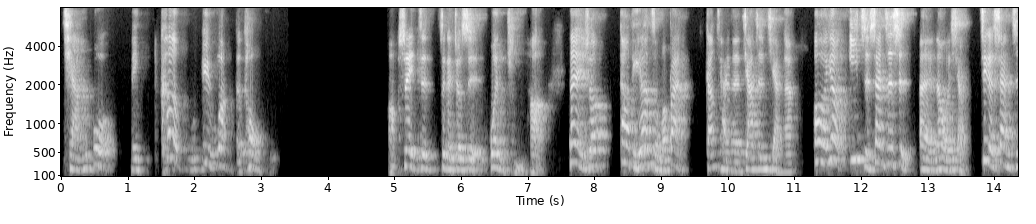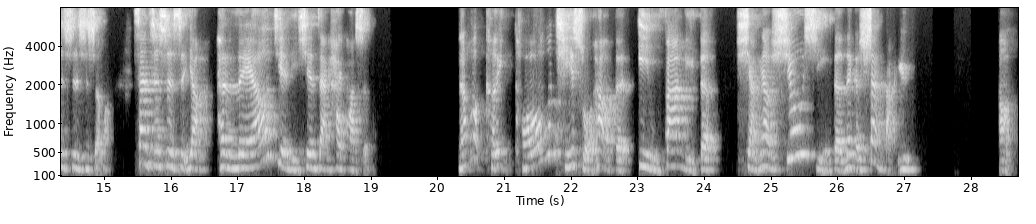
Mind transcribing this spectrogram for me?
强过你。克服欲望的痛苦，好，所以这这个就是问题哈。那你说到底要怎么办？刚才呢，家珍讲啊，哦，要依止善知识。哎，那我想这个善知识是什么？善知识是要很了解你现在害怕什么，然后可以投其所好的引发你的想要修行的那个善法欲，啊。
